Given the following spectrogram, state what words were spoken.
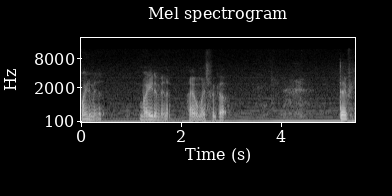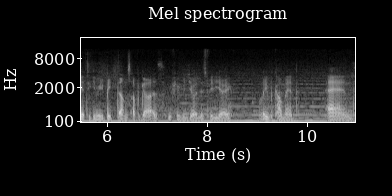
Wait a minute. Wait a minute. I almost forgot. Don't forget to give me a big thumbs up, guys, if you've enjoyed this video. Leave a comment and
